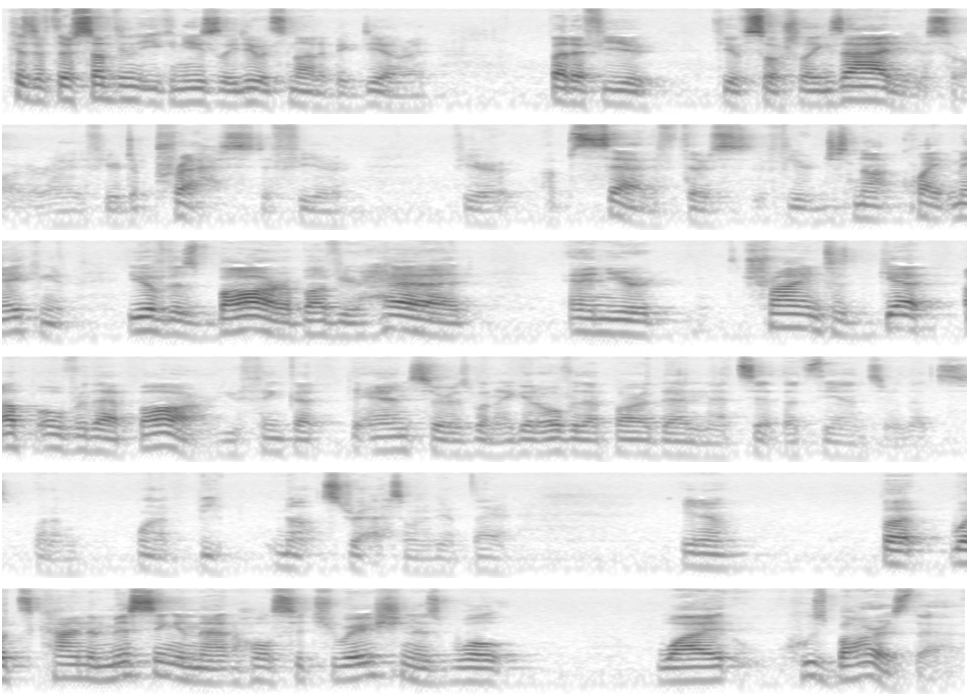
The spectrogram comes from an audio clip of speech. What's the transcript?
Because if there's something that you can easily do, it's not a big deal, right? But if you if you have social anxiety disorder, if you're depressed, if you're, if you're upset, if, there's, if you're just not quite making it, you have this bar above your head and you're trying to get up over that bar. You think that the answer is when I get over that bar, then that's it. That's the answer. That's when I want to be not stressed. I want to be up there. You know? But what's kind of missing in that whole situation is well, why, whose bar is that?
